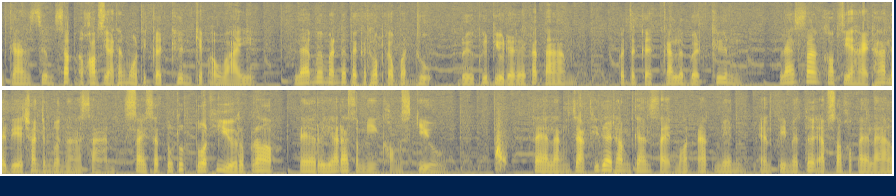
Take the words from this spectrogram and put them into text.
ำการซึมซับเอาความเสียหายทั้งหมดที่เกิดขึ้นเก็บเอาไว้ และเมื่อมันได้ไปกระทบกับวัตถุ หรือพื้นผิวใดๆก็ตาม ก็จะเกิดการระเบิดขึ้น และสร้างความเสียหายธาตุเรเดียชันจำนวนมหาศาลใส่ศัตรูทุกตัวที่อยู่รอบๆในระยะรัศมีของสกิล แต่หลังจากที่ได้ทำการใส่มอด Augment Antimatter Absorb เข้าไปแล้ว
